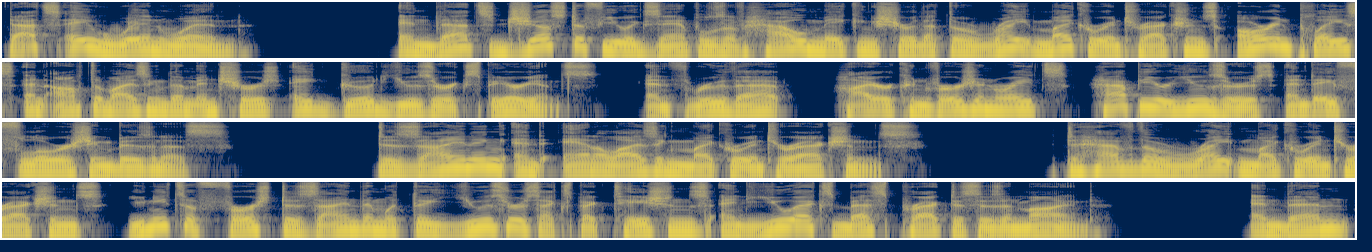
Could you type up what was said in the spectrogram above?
That's a win win. And that's just a few examples of how making sure that the right micro interactions are in place and optimizing them ensures a good user experience. And through that, higher conversion rates, happier users, and a flourishing business. Designing and analyzing micro interactions. To have the right micro interactions, you need to first design them with the user's expectations and UX best practices in mind. And then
